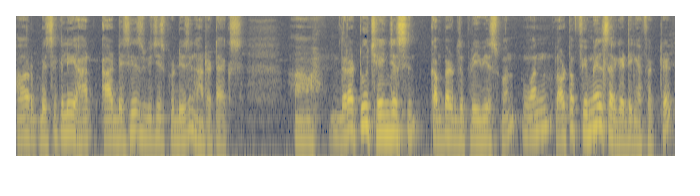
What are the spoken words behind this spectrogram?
or basically heart, heart disease which is producing heart attacks. Uh, there are two changes compared to the previous one. One, lot of females are getting affected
